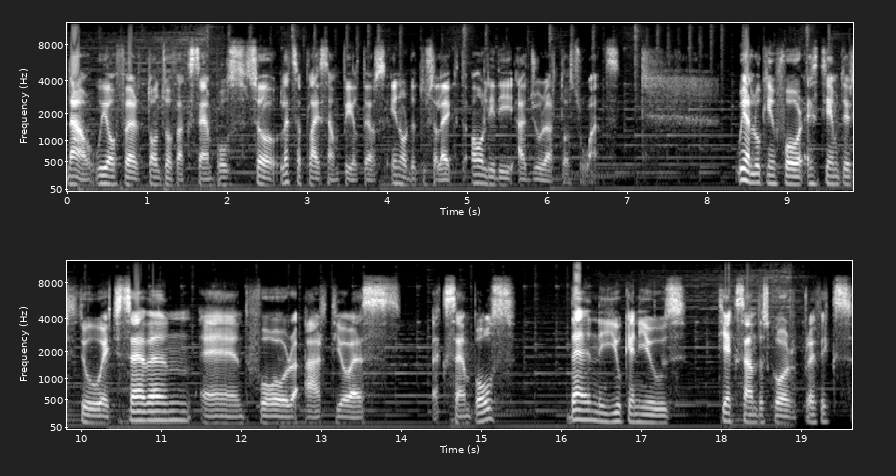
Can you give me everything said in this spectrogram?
Now we offer tons of examples, so let's apply some filters in order to select only the Azure RTOS ones. We are looking for STM32H7 and for RTOS examples. Then you can use tx underscore prefix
